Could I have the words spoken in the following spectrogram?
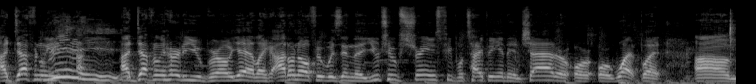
I definitely, Really? I, I definitely heard of you, bro. Yeah, like I don't know if it was in the YouTube streams, people typing it in chat or, or, or what, but um,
